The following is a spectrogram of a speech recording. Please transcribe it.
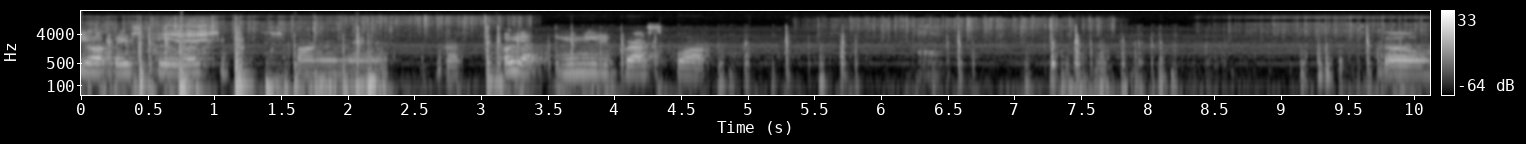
See how it basically works? You the spawner in there. Grass. Oh yeah, you need a grass block. Let's go.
